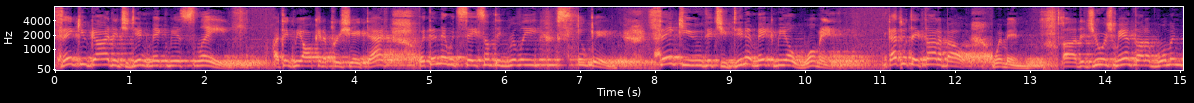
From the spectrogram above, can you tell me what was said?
Thank you, God, that you didn't make me a slave. I think we all can appreciate that. But then they would say something really stupid. Thank you that you didn't make me a woman. That's what they thought about women. Uh, the Jewish man thought of woman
